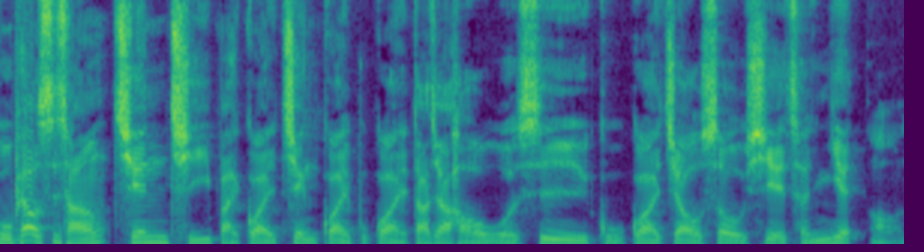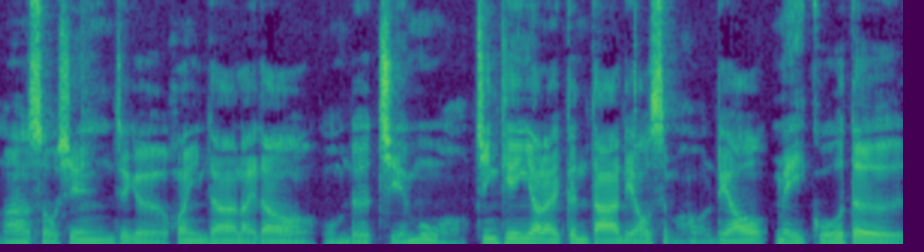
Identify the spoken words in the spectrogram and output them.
股票市场千奇百怪，见怪不怪。大家好，我是古怪教授谢承彦哦。那首先，这个欢迎大家来到我们的节目哦。今天要来跟大家聊什么？哈，聊美国的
